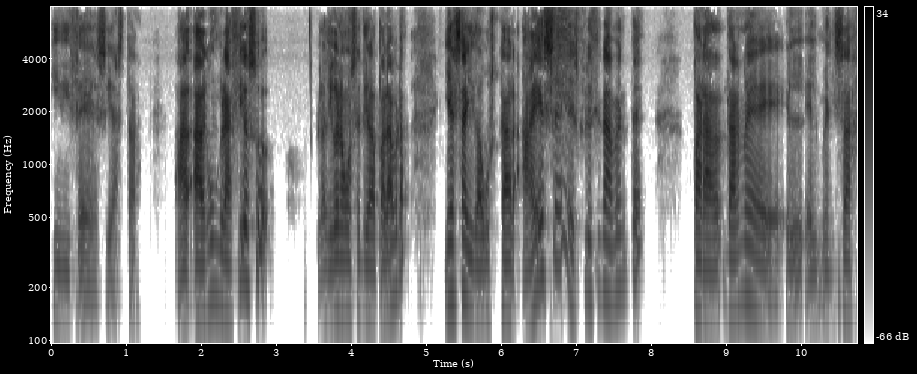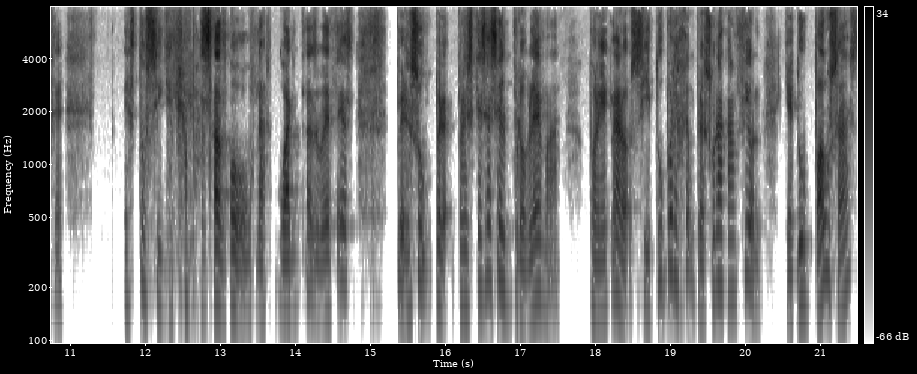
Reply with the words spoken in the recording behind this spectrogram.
Y dices, ya está. algún gracioso, lo digo en algún sentido la palabra, y has ido a buscar a ese explícitamente para darme el, mensaje. Esto sí que me ha pasado unas cuantas veces, pero es, pero, pero es que ese es el problema. Porque claro, si tú, por ejemplo, es una canción que tú pausas,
